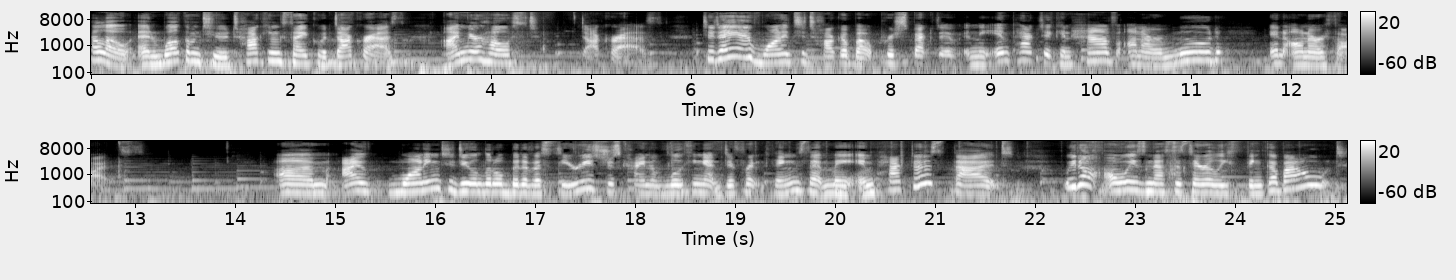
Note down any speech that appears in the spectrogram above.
Hello, and welcome to Talking Psych with Doc Raz. I'm your host, Doc Raz. Today, I wanted to talk about perspective and the impact it can have on our mood and on our thoughts. Um, I'm wanting to do a little bit of a series, just kind of looking at different things that may impact us that we don't always necessarily think about.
